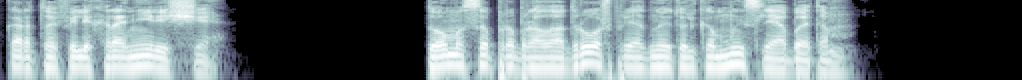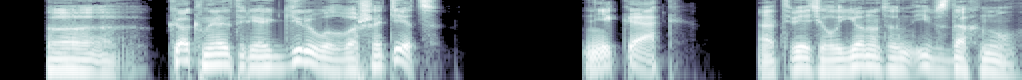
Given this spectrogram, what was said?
в картофелехранилище. Томаса пробрала дрожь при одной только мысли об этом. «А как на это реагировал ваш отец?» «Никак», — ответил Йонатан и вздохнул.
